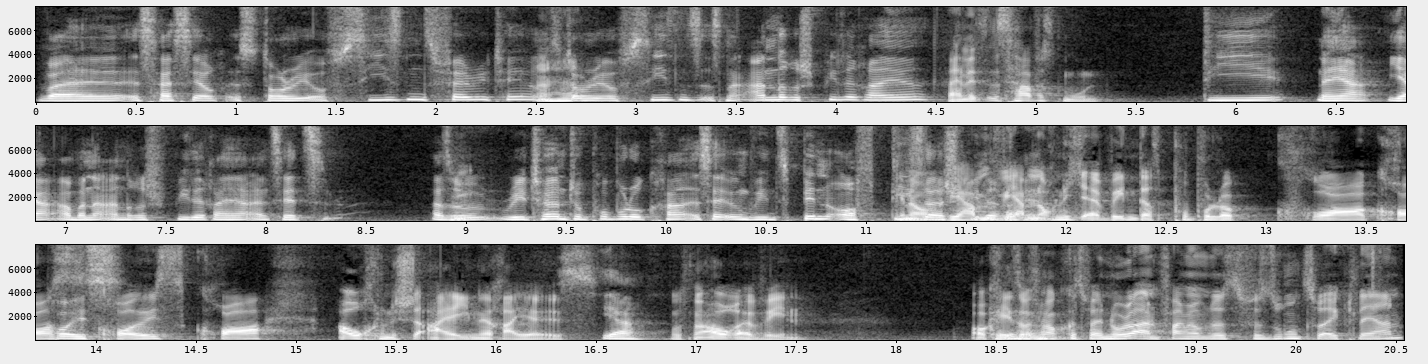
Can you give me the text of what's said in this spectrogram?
weil es heißt ja auch A Story of Seasons Fairy Tale. A Mhm. Story of Seasons ist eine andere Spielereihe, Nein, es ist Harvest Moon. Die, naja, ja, aber eine andere Spielereihe als jetzt. Also Return to Popolo Kreuz ist ja irgendwie ein Spin-off dieser Genau, wir haben, wir haben noch nicht erwähnt, dass Popular Cro- Cross, Kreuz. Croix auch eine eigene Reihe ist. Ja, Muss man auch erwähnen. Okay, soll ich Genau. mal kurz bei Null anfangen, um das versuchen zu erklären?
